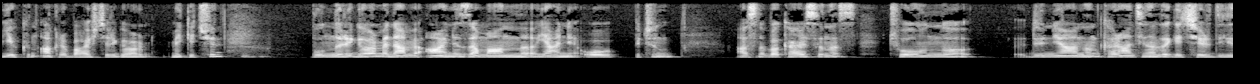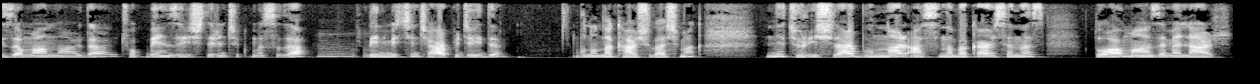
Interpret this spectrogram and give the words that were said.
yakın akraba işleri görmek için hı hı. Bunları görmeden ve aynı zamanlı yani o bütün aslına bakarsanız çoğunluğu dünyanın karantinada geçirdiği zamanlarda çok benzer işlerin çıkması da hmm, benim için çarpıcıydı. Bununla karşılaşmak. Ne tür işler? Bunlar aslında bakarsanız doğal malzemeler,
